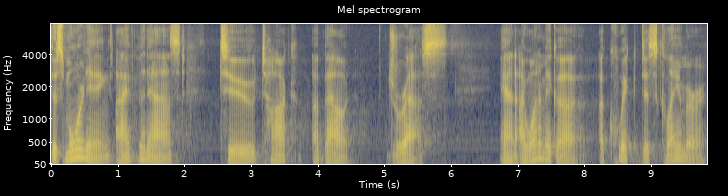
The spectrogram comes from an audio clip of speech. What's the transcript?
This morning, I've been asked to talk about dress. And I want to make a, a quick disclaimer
